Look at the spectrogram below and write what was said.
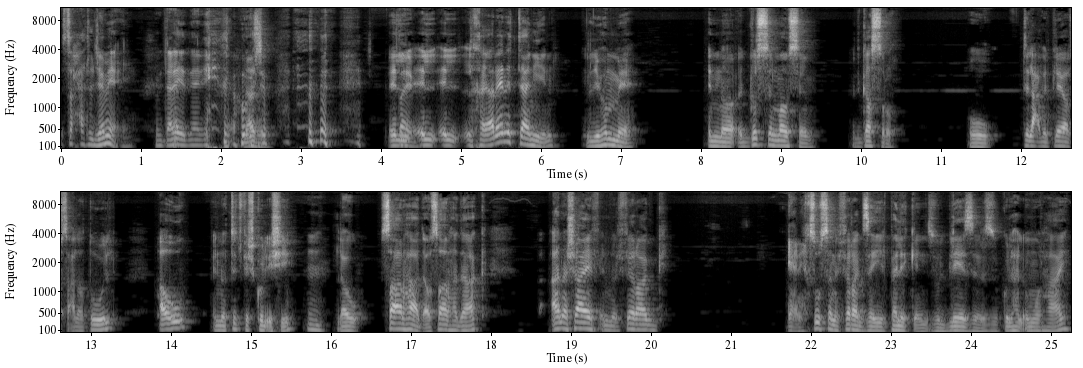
صحة الجميع. يعني فهمت علي؟ يعني هو لازم. شو- ال طيب. ال ال الخيارين الثانيين اللي هم إنه تقص الموسم تقصره وتلعب ال playoffs على طول أو إنه تدفش كل مم. لو صار هذا أو صار هداك أنا شايف إنه الفرق يعني خصوصا الفرق زي البيليكنز والبليزرز وكل هالأمور هاي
